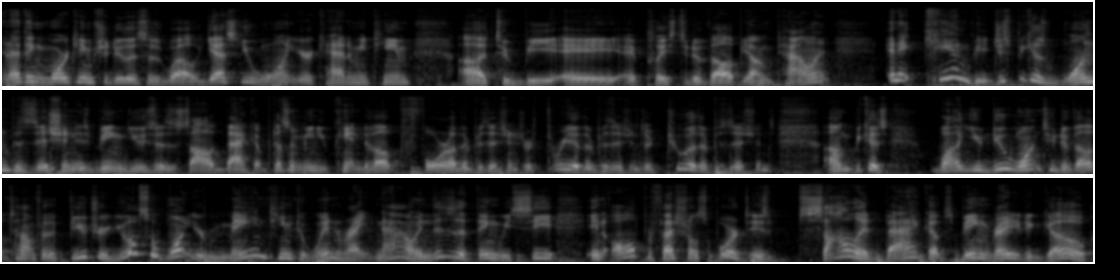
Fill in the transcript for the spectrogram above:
And I think more teams should do this as well. Yes, you want your academy team uh, to be a, a place to develop young talent. And it can be. Just because one position is being used as a solid backup doesn't mean you can't develop four other positions or three other positions or two other positions. Um, because while you do want to develop talent for the future, you also want your main team to win right now. And this is a thing we see in all professional sports is solid backups being ready to go.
